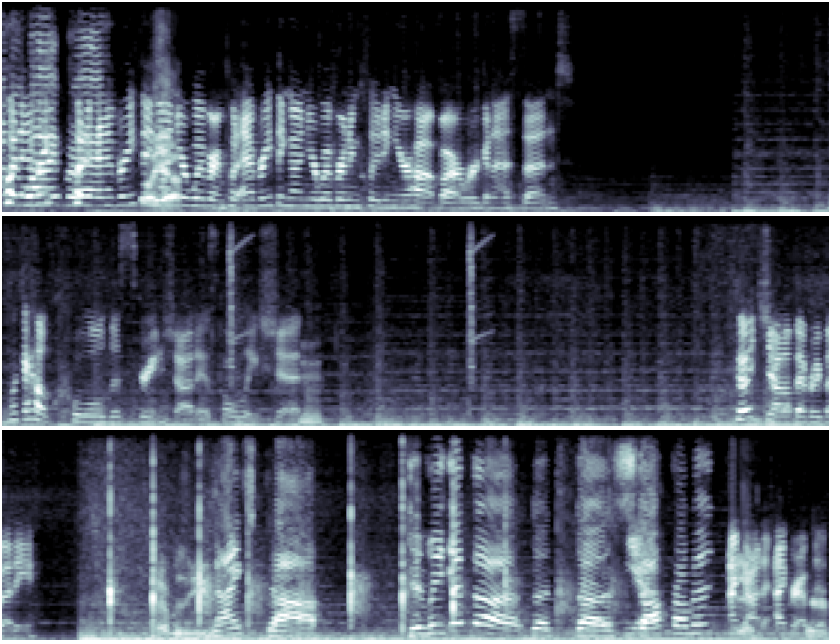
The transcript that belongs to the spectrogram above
put, on the every, put everything Oh, yeah. on your wyvern. Put everything on your wyvern, including your hot bar. We're gonna ascend. Look at how cool this screenshot is. Holy shit. Hmm. Good job, everybody. That was easy. Nice job. Did we get the the, the stuff from it? I got it. I grabbed Sure. it.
